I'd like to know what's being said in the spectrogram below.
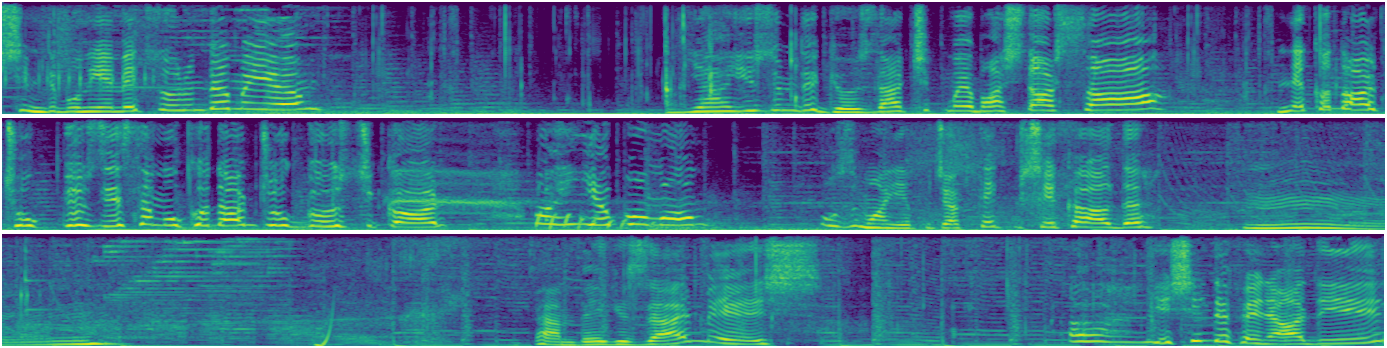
Şimdi bunu yemek zorunda mıyım? Ya yüzümde gözler çıkmaya başlarsa? Ne kadar çok göz yesem o kadar çok göz çıkar. Ay yapamam. O zaman yapacak tek bir şey kaldı. Hmm. Pembe güzelmiş. Ah, yeşil de fena değil.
